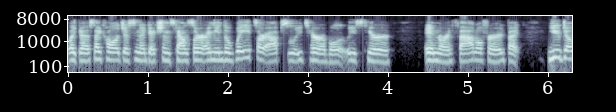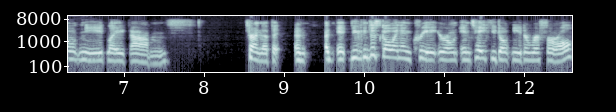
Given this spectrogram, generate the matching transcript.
like a psychologist and addictions counselor. I mean, the waits are absolutely terrible, at least here in North Battleford, but you don't need like um, trying to, th- uh, it, you can just go in and create your own intake. You don't need a referral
